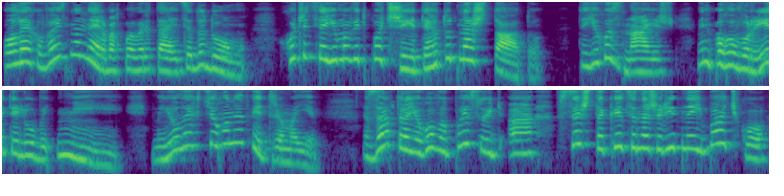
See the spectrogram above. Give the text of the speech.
Олег весь на нервах повертається додому. Хочеться йому відпочити, а тут наш тато. Ти його знаєш, він поговорити любить. Ні, мій Олег цього не витримає. Завтра його виписують, а все ж таки це наш рідний батько.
